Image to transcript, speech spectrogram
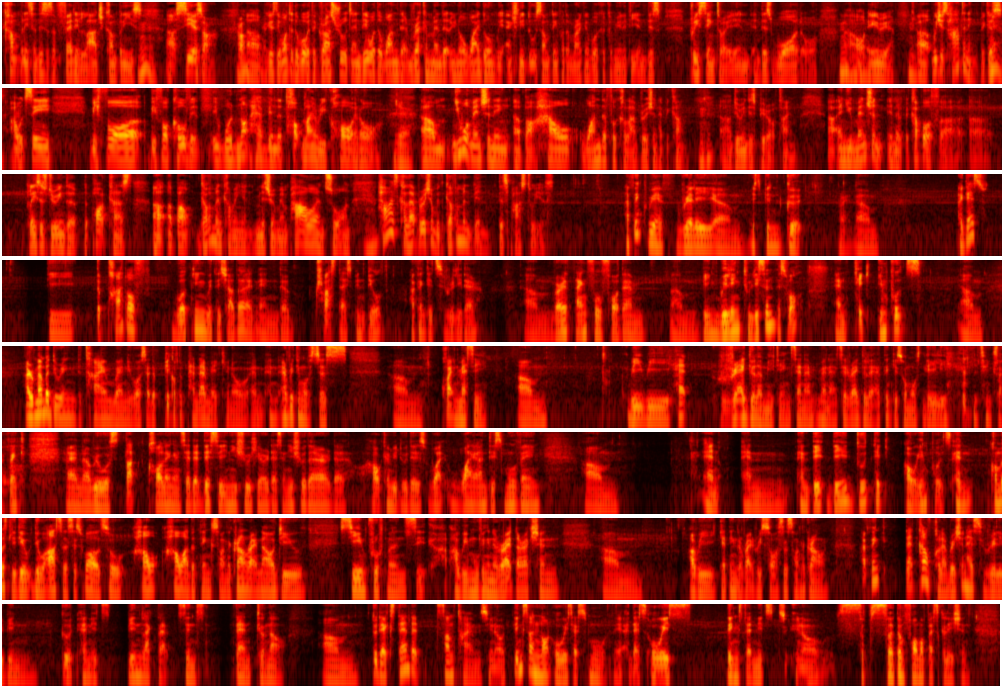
companies, and this is a fairly large company's mm. uh, CSR oh, uh, because they wanted to work with the grassroots, and they were the one that recommended, you know, why don't we actually do something for the migrant worker community in this precinct or in, in this ward or uh, mm-hmm. or area, mm-hmm. uh, which is heartening because yeah. I would say before before COVID, it would not have been the top line recall at all. Yeah. Um, you were mentioning about how wonderful collaboration had become mm-hmm. uh, during this period of time, uh, and you mentioned in a, a couple of uh, uh places during the, the podcast uh, about government coming in, Ministry of Manpower and so on. Mm-hmm. How has collaboration with government been this past two years? I think we have really, um, it's been good, right? Um, I guess the the part of working with each other and, and the trust that's been built, I think it's really there. Um, very thankful for them um, being willing to listen as well and take inputs. Um, I remember during the time when it was at the peak of the pandemic, you know, and, and everything was just um, quite messy. Um, we we had regular meetings, and I, when I say regular, I think it's almost daily meetings. I think, and uh, we will start calling and say that this is an issue here, there's an issue there. That how can we do this? Why why aren't this moving? Um, and and and they they do take our inputs and conversely, they, they will ask us as well. So how how are the things on the ground right now? Do you see improvements? Are we moving in the right direction? Um, are we getting the right resources on the ground? I think that kind of collaboration has really been good, and it's been like that since then till now. Um, to the extent that sometimes you know things are not always as smooth. Yeah, there's always things that needs to, you know certain form of escalation.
